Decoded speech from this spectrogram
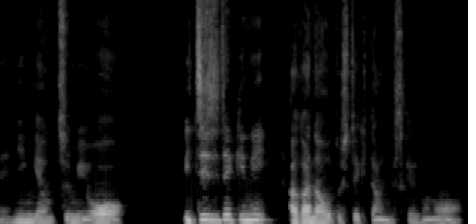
人間の罪を一時的にあがなおうとしてきたんですけれども、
